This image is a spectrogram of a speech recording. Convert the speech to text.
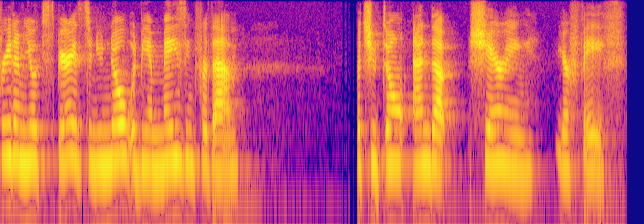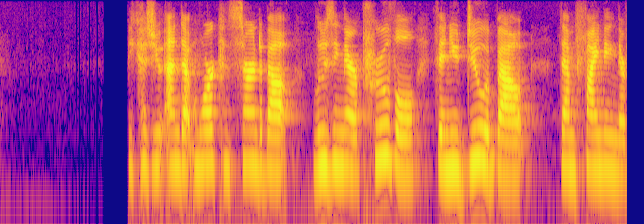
freedom you experienced and you know it would be amazing for them. But you don't end up sharing your faith because you end up more concerned about losing their approval than you do about them finding their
